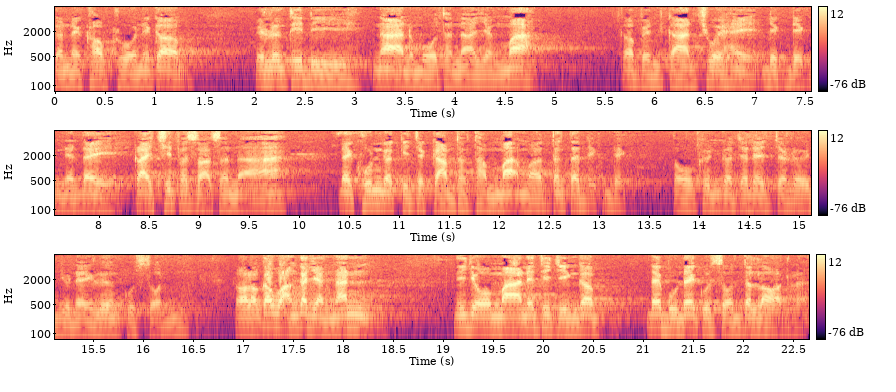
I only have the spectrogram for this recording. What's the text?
กันในครอบครัวนี่ก็เป็นเรื่องที่ดีน่าอนุโมทนาอย่างมาก ก็เป็นการช่วยให้เด็กๆเนี่ยได้ใกล้ชิดพระศาสนา ได้คุ้นกับกิจกรรมทางธรรมะมาตั้งแต่เด็กๆ โตขึ้นก็จะได้เจริญอยู่ในเรื่องกุศล เราก็หวังกันอย่างนั้น นิยมมาในที่จริงก็ได้บุญได้กุศลตลอดแหละ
